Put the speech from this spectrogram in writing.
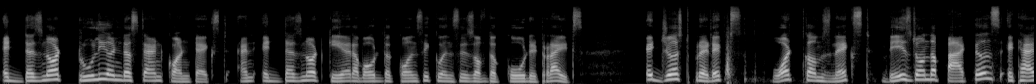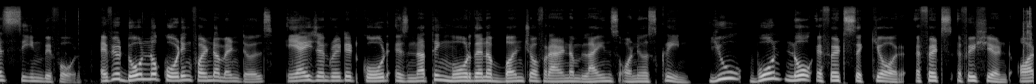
It does not truly understand context and it does not care about the consequences of the code it writes. It just predicts what comes next based on the patterns it has seen before. If you don't know coding fundamentals, AI generated code is nothing more than a bunch of random lines on your screen. You won't know if it's secure, if it's efficient, or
